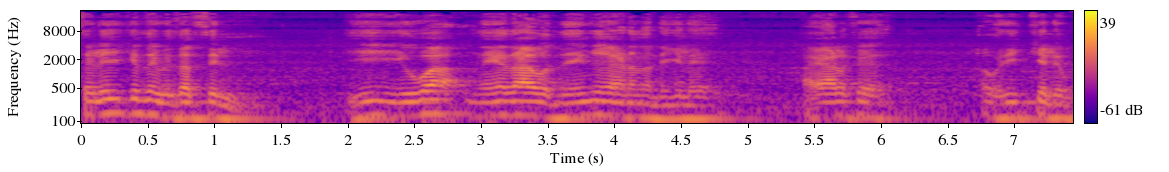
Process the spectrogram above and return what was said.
തെളിയിക്കുന്ന വിധത്തിൽ ഈ യുവ നേതാവ് നീങ്ങുകയാണെന്നുണ്ടെങ്കിൽ അയാൾക്ക് ഒരിക്കലും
